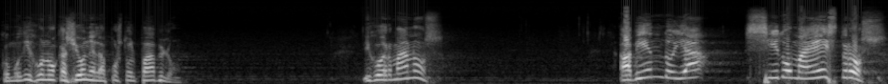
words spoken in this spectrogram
Como dijo una ocasión el apóstol Pablo, Dijo, hermanos, habiendo ya sido maestros,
